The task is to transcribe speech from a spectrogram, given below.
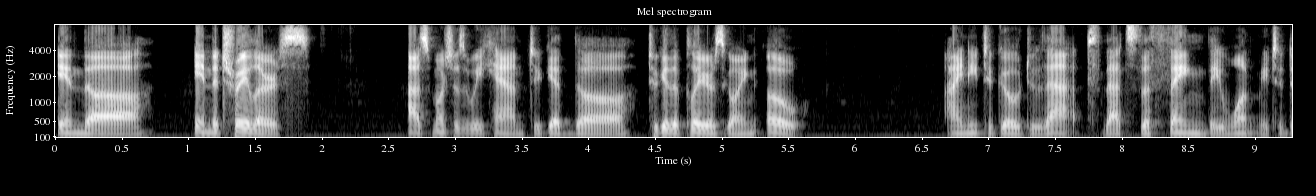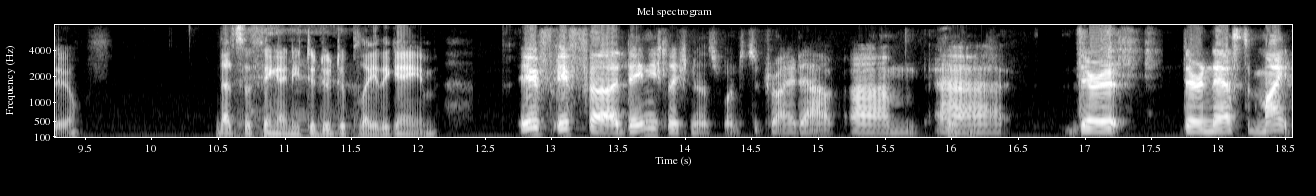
in the in the trailers, as much as we can to get the to get the players going. Oh, I need to go do that. That's the thing they want me to do. That's the thing I need to do to play the game. If if uh, Danish listeners wanted to try it out, um, uh, their their Nest might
